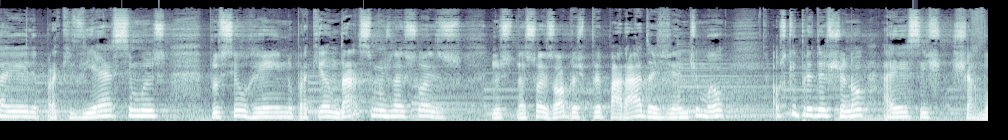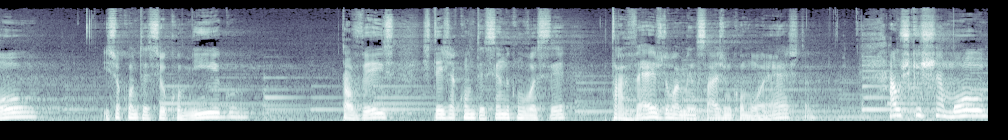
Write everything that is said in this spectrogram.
a Ele, para que viéssemos para o seu reino, para que andássemos nas suas, nas suas obras preparadas de antemão, aos que predestinou, a esses chamou. Isso aconteceu comigo, talvez esteja acontecendo com você através de uma mensagem como esta. Aos que chamou,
